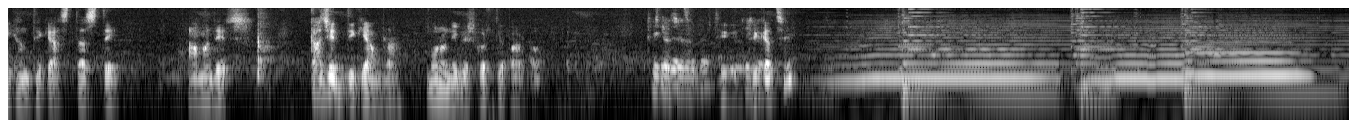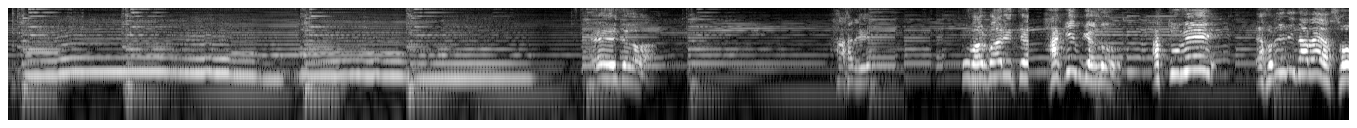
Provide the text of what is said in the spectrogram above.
এখান থেকে আস্তে আস্তে আমাদের কাজের দিকে আমরা মনোনিবেশ করতে পারব। ঠিক আছে ঠিক আছে। ঠিক আছে? এই যা আরে তোমার বাড়িতে হাকিম গেল। আর তুমি এখনই দাঁড়ায় আছো?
